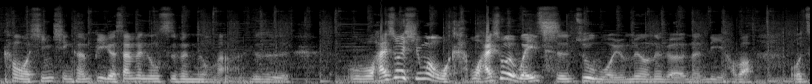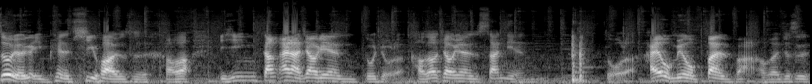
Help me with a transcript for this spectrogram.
看我心情，可能闭个三分钟四分钟吧，就是我还是会希望我看，我还是会维持住我有没有那个能力，好不好？我之后有一个影片的计划，就是 好不好？已经当艾拉教练多久了？考到教练三年多了，还有没有办法？好吧，就是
